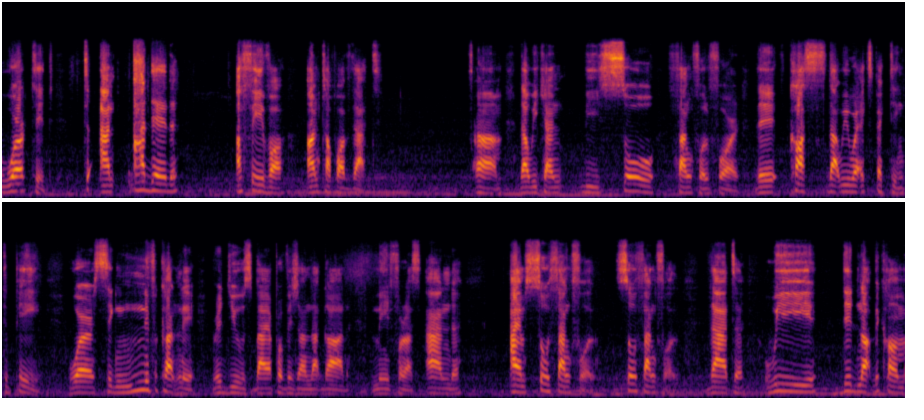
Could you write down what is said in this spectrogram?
worked it to, and added a favor on top of that. Um, that we can be so thankful for. The costs that we were expecting to pay were significantly reduced by a provision that God made for us. And I am so thankful, so thankful that we did not become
